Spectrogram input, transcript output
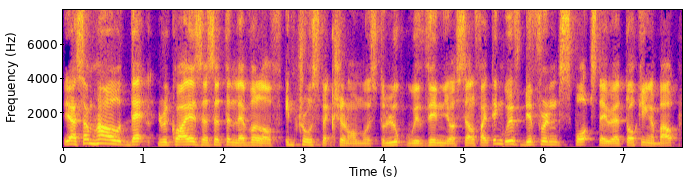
Yeah, somehow that requires a certain level of introspection almost to look within yourself. I think with different sports that we're talking about,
